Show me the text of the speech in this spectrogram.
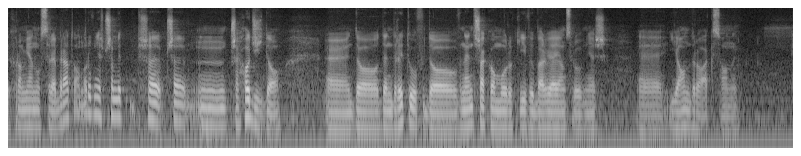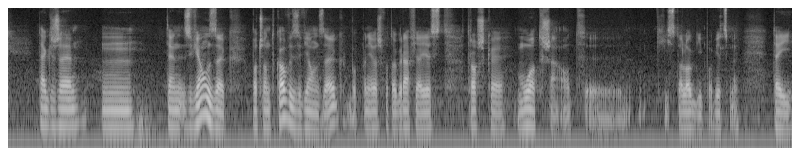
y, chromianu srebra, to on również prze, prze, mm, przechodzi do, e, do dendrytów, do wnętrza komórki, wybarwiając również E, jądro, aksony. Także mm, ten związek, początkowy związek, bo ponieważ fotografia jest troszkę młodsza od y, histologii, powiedzmy, tej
